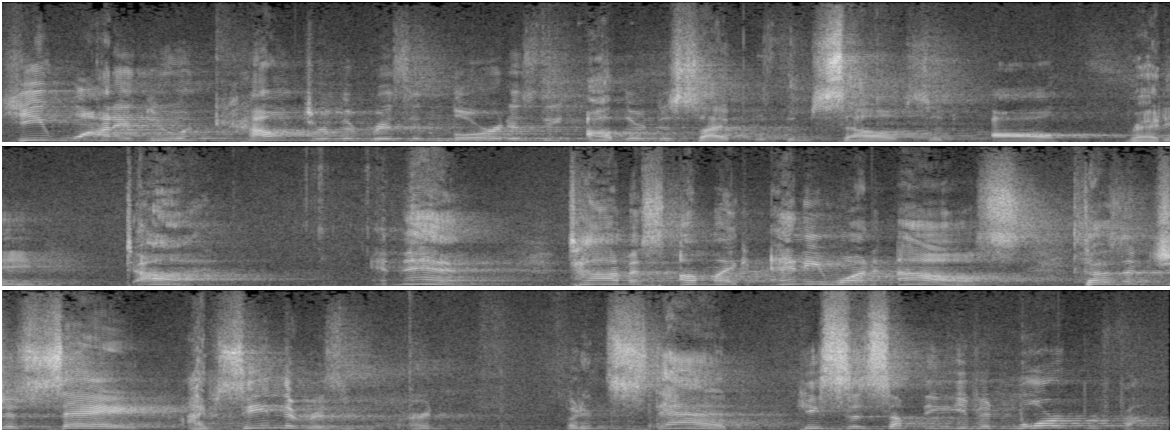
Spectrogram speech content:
He wanted to encounter the risen Lord as the other disciples themselves had already done. And then, Thomas, unlike anyone else, doesn't just say, I've seen the risen Lord, but instead, he says something even more profound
